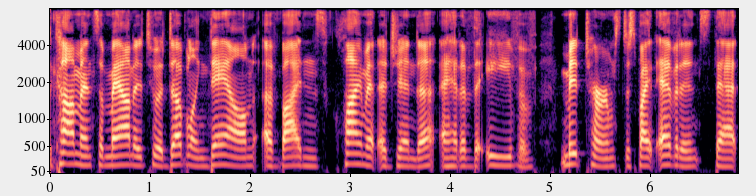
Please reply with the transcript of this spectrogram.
The comments amounted to a doubling down of Biden's climate agenda ahead of the eve of midterms, despite evidence that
